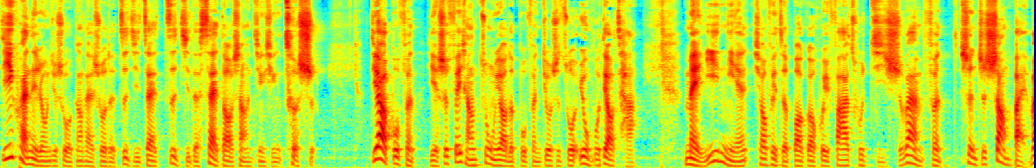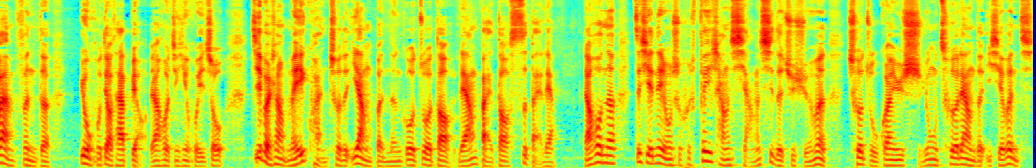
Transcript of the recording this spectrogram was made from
第一块内容就是我刚才说的，自己在自己的赛道上进行测试。第二部分也是非常重要的部分，就是做用户调查。每一年，消费者报告会发出几十万份甚至上百万份的用户调查表，然后进行回收。基本上每款车的样本能够做到两百到四百辆。然后呢，这些内容是会非常详细的去询问车主关于使用车辆的一些问题，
